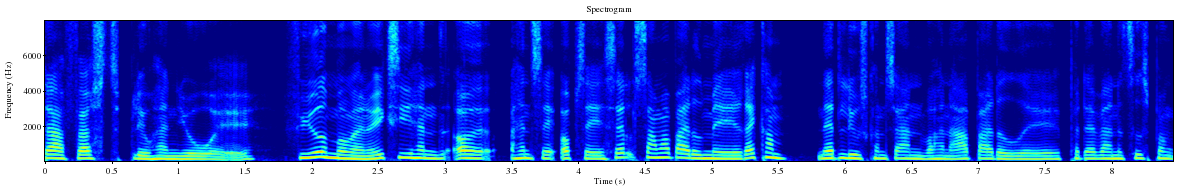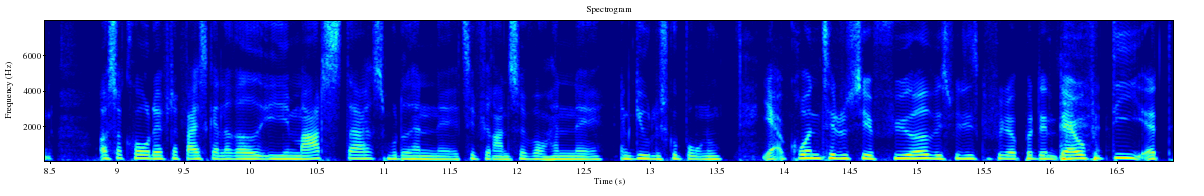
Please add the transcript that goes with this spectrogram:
Der først blev han jo øh, fyret, må man jo ikke sige. Han, og han sag, opsagde selv samarbejdet med Rekom, nattelivskoncernen, hvor han arbejdede øh, på daværende tidspunkt. Og så kort efter, faktisk allerede i marts, der smuttede han øh, til Firenze, hvor han øh, angiveligt skulle bo nu. Ja, og grunden til, at du siger fyret, hvis vi lige skal følge op på den, det er jo fordi, at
